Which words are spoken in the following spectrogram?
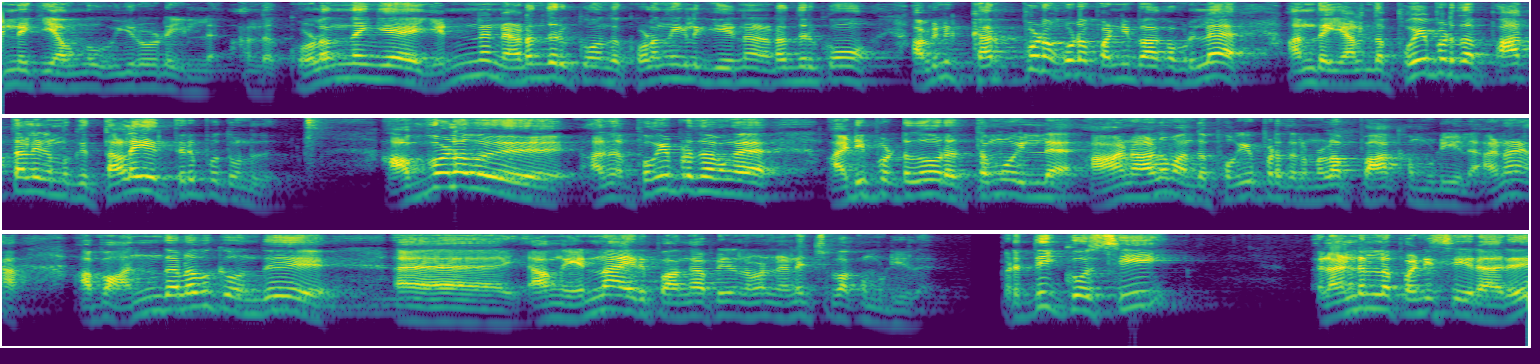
இன்றைக்கி அவங்க உயிரோடு இல்லை. அந்த குழந்தைங்க என்ன நடந்திருக்கும் அந்த குழந்தைங்களுக்கு என்ன நடந்திருக்கும் அப்படின்னு கற்பனை கூட பண்ணி பார்க்க முடியல. அந்த அந்த புகைப்படத்தை பார்த்தாலே நமக்கு தலையை திருப்ப தோணுது. அவ்வளவு அந்த புகைப்படத்தை அவங்க அடிப்பட்டதோ ரத்தமோ இல்லை. ஆனாலும் அந்த புகைப்படத்தை நம்மளால் பார்க்க முடியல. ஆனால் அப்போ அந்த அளவுக்கு வந்து அவங்க என்ன ஆயிருப்பாங்க அப்படின்னு நம்மளால் நினச்சி பார்க்க முடியல. பிரதீக் கோஷி லண்டனில் பணி செய்கிறாரு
